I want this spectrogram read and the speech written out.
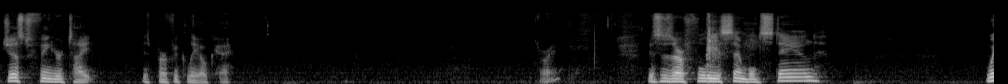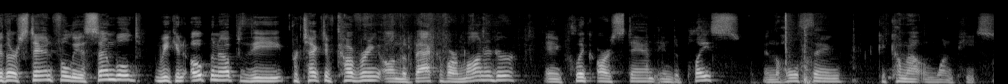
just finger tight is perfectly okay. All right. This is our fully assembled stand. With our stand fully assembled, we can open up the protective covering on the back of our monitor and click our stand into place, and the whole thing can come out in one piece.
